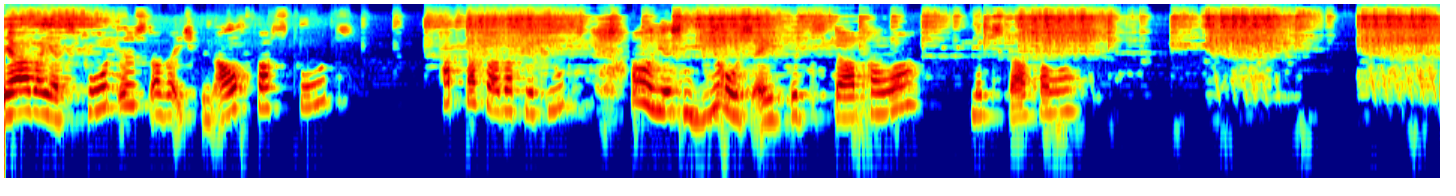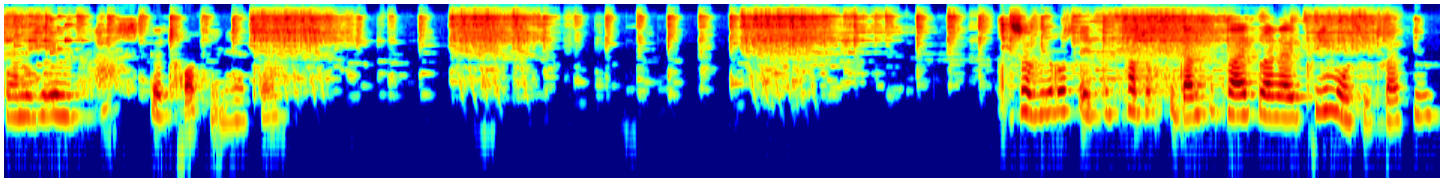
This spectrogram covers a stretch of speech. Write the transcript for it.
Der aber jetzt tot ist, aber ich bin auch fast tot. Hab dafür aber vier Cubes. Oh, hier ist ein Virus 8-Bit Star Power. Mit Star Power. Der mich eben fast getroffen hätte. Dieser Virus 8-Bit versucht die ganze Zeit seinen El Primo zu treffen.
